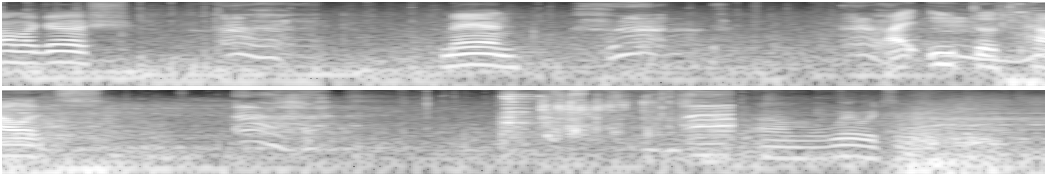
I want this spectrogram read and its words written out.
my gosh. Man. I eat those pallets. Um, where would somebody be?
